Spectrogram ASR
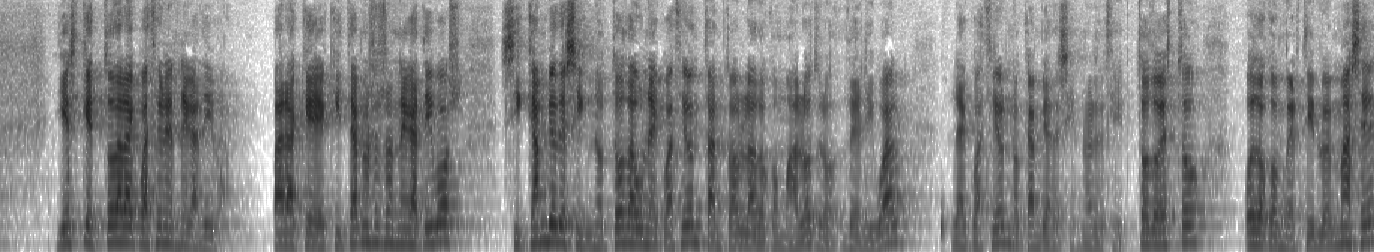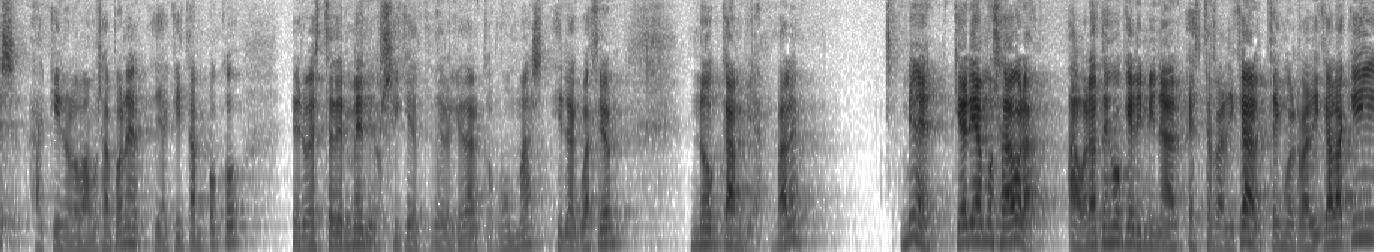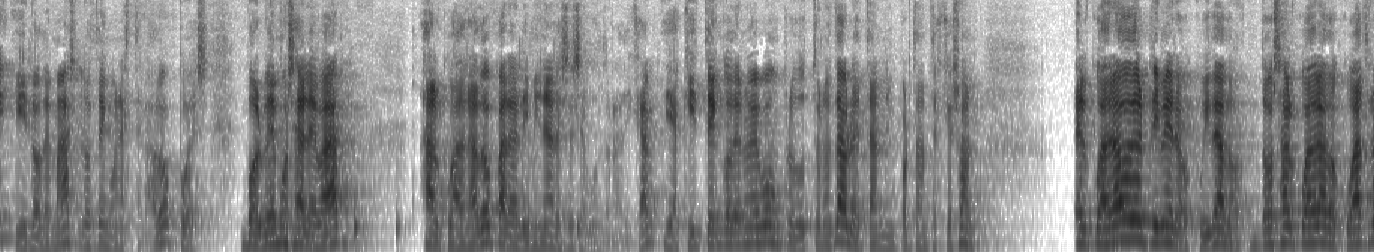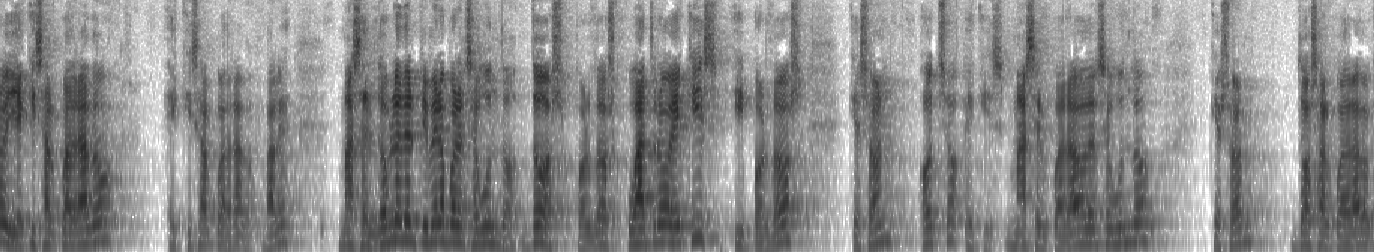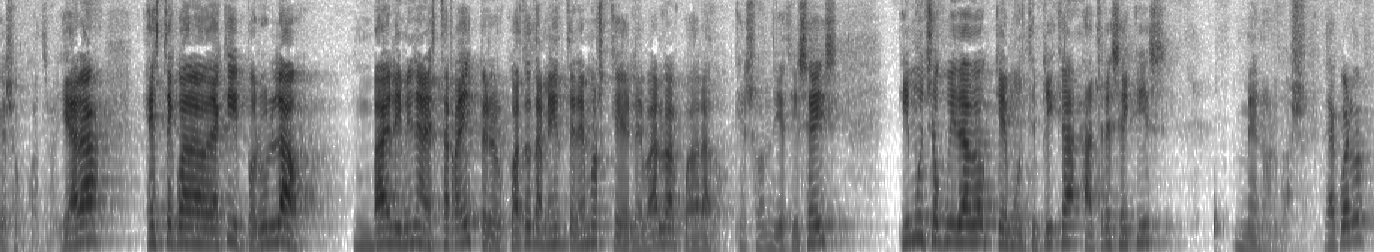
Y es que toda la ecuación es negativa. Para que quitarnos esos negativos, si cambio de signo toda una ecuación, tanto a un lado como al otro del igual, la ecuación no cambia de signo. Es decir, todo esto puedo convertirlo en mases, aquí no lo vamos a poner y aquí tampoco, pero este de en medio sí que debe quedar como un más y la ecuación no cambia, ¿vale? Bien, ¿qué haríamos ahora? Ahora tengo que eliminar este radical. Tengo el radical aquí y lo demás lo tengo en este lado. Pues volvemos a elevar al cuadrado para eliminar ese segundo radical. Y aquí tengo de nuevo un producto notable, tan importantes que son. El cuadrado del primero, cuidado, 2 al cuadrado, 4 y x al cuadrado, x al cuadrado, ¿vale? Más el doble del primero por el segundo, 2 por 2, 4x y por 2, que son 8x, más el cuadrado del segundo, que son 2 al cuadrado, que son 4. Y ahora, este cuadrado de aquí, por un lado, va a eliminar esta raíz, pero el 4 también tenemos que elevarlo al cuadrado, que son 16. Y mucho cuidado que multiplica a 3x menos 2. ¿De acuerdo?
